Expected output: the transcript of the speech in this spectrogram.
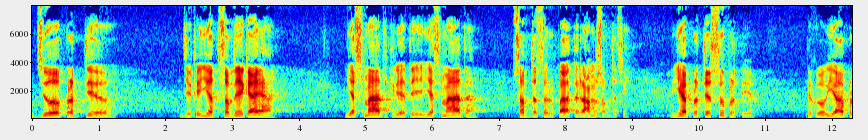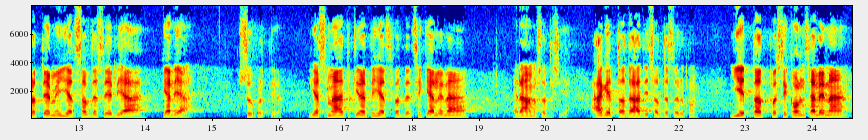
जो प्रत्यय, जो कि यत शब्द है क्या आया यस्मात क्रियते, यस्मात शब्द स्वरूपात राम शब्द से। यह प्रत्यय सुप्रत्यय। देखो, यह प्रत्यय में यथ शब्द से लिया, क्या लिया? सुप्रत्यय। यस्मात किरत यथ शब्द से क्या लेना? राम शब्द से आगे तदादि शब्द स्वरूपम ये तत्व से कौन सा लेना? हाँ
